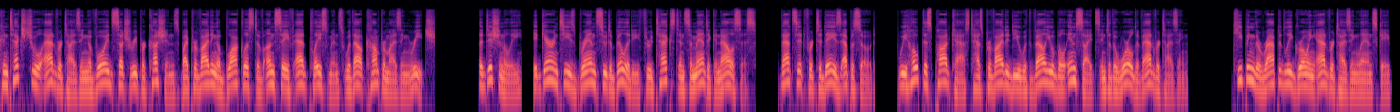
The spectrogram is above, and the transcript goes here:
contextual advertising avoids such repercussions by providing a blocklist of unsafe ad placements without compromising reach. Additionally, it guarantees brand suitability through text and semantic analysis. That's it for today's episode. We hope this podcast has provided you with valuable insights into the world of advertising. Keeping the rapidly growing advertising landscape,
